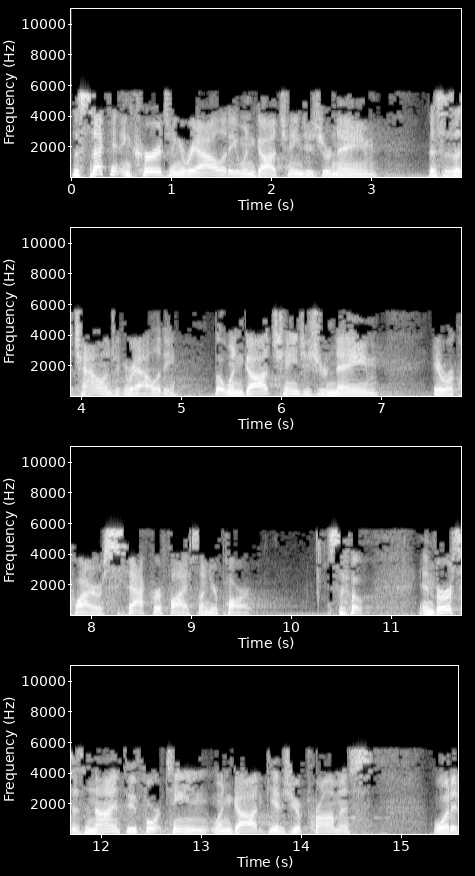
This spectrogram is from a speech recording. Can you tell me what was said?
The second encouraging reality when God changes your name, this is a challenging reality, but when God changes your name, it requires sacrifice on your part. So, in verses 9 through 14, when God gives you a promise, what did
